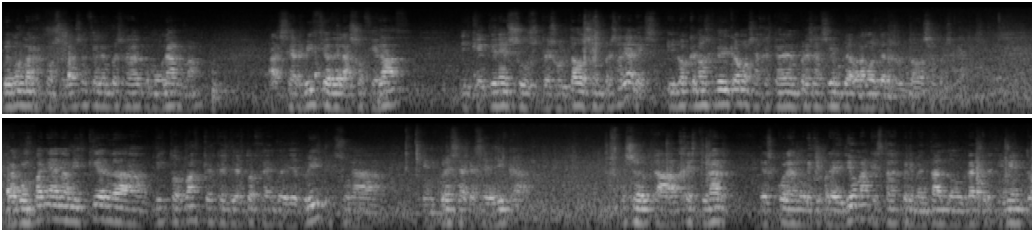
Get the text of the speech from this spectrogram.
vemos la responsabilidad social empresarial como un arma al servicio de la sociedad y que tiene sus resultados empresariales. Y los que nos dedicamos a gestionar empresas siempre hablamos de resultados empresariales. Me acompañan a mi izquierda Víctor Vázquez, que es director gerente de Deprit, es una empresa que se dedica a gestionar escuelas municipales de idioma, que está experimentando un gran crecimiento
